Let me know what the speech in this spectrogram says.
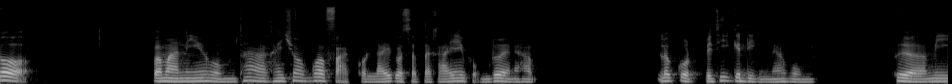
ก็ประมาณนี้ครับผมถ้าใครชอบก็ฝากกดไลค์กด Subscribe ให้ผมด้วยนะครับ แล้วกดไปที่กระดิ่งนะครับผมเผื่อมี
